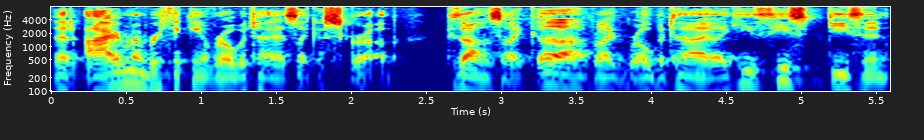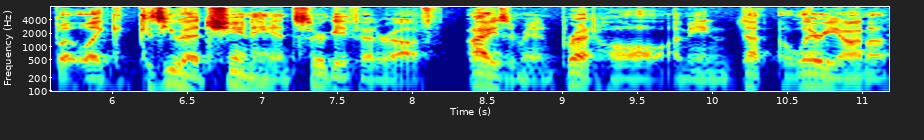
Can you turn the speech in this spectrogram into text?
that I remember thinking of Robitaille as like a scrub because I was like, ugh, like Robitaille, like he's he's decent, but like because you had Shanahan, Sergey Fedorov, Yzerman, Brett Hull. I mean, that, Larionov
